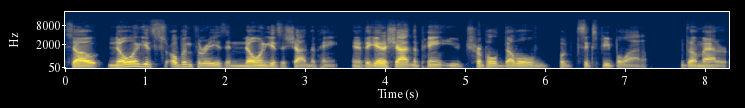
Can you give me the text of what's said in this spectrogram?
So no one gets open threes and no one gets a shot in the paint. And if they get a shot in the paint, you triple, double, put six people on them. It don't matter.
